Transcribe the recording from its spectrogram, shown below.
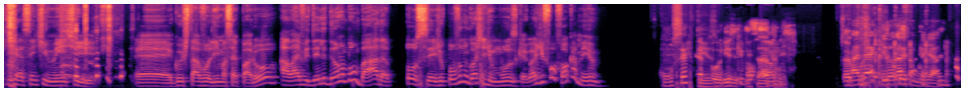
que recentemente é, Gustavo Lima separou, a live dele deu uma bombada. Ou seja, o povo não gosta de música, gosta de fofoca mesmo. Com É certeza. por isso que voltamos. É Mas por- é aquilo, né, família?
